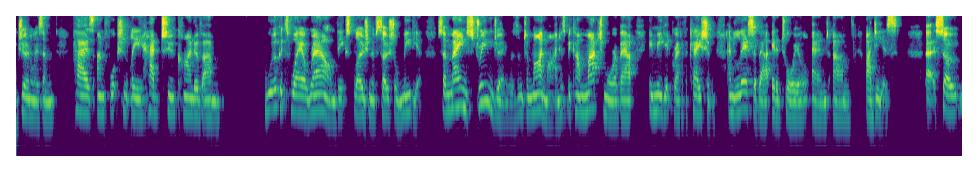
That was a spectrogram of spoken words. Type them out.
journalism has unfortunately had to kind of um, work its way around the explosion of social media. So, mainstream journalism, to my mind, has become much more about immediate gratification and less about editorial and um, ideas. Uh, so,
